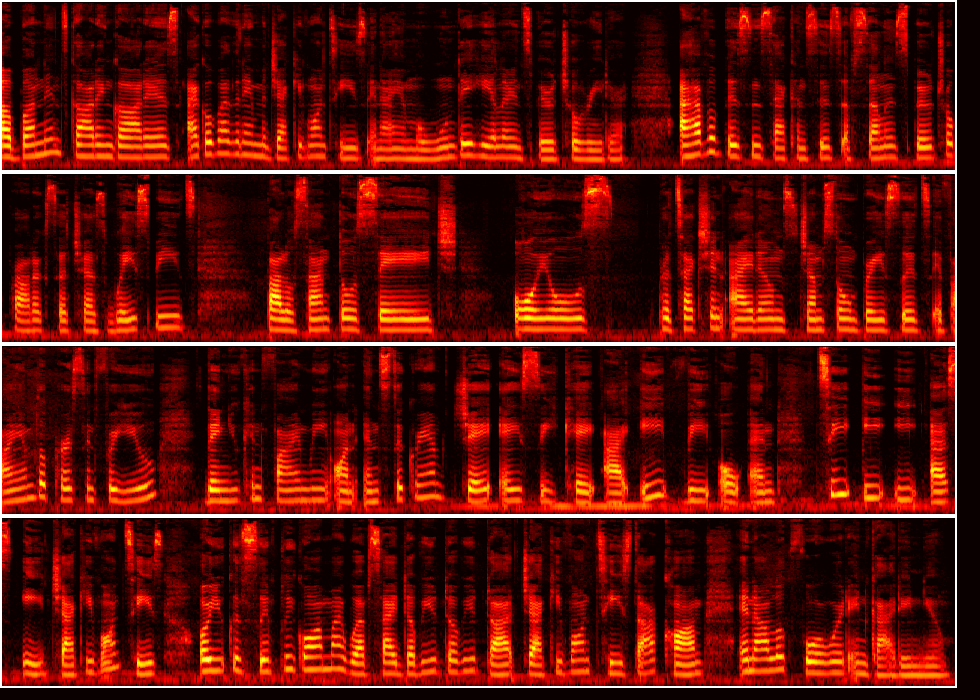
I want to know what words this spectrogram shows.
Abundance Garden Goddess. I go by the name of Jackie Von and I am a wounded healer and spiritual reader. I have a business that consists of selling spiritual products such as waist beads, Palo Santo, sage, oils, protection items, gemstone bracelets. If I am the person for you, then you can find me on Instagram, J A C K I E V O N T E E S E, Jackie Von Teese, or you can simply go on my website, www.jackievonteese.com, and I look forward in guiding you.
